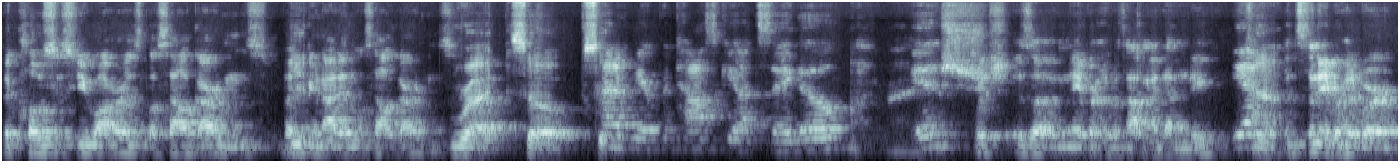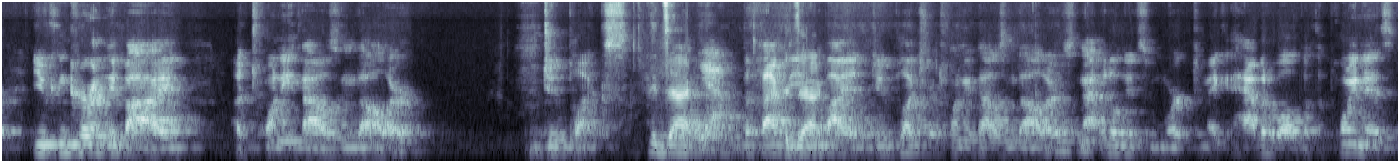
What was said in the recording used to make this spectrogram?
the closest you are is LaSalle Gardens, but Yeah. you're not in LaSalle Gardens, Right. So, so Kind of near Petoskey, Otsego-ish. which is a neighborhood without an identity. Yeah, Yeah. It's the neighborhood where you can currently buy a twenty thousand dollar duplex. exactly. yeah. The fact that you can buy a duplex for twenty thousand dollars, now it'll need some work to make it habitable, but the point is,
